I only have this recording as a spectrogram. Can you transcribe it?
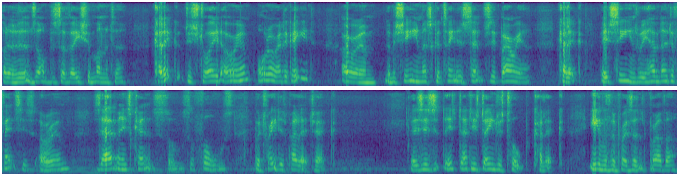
uh, on an observation monitor. Kalik destroyed Orium, all eradicated. Orium, the machine must contain a sensitive barrier. But it seems we have no defenses. Orium, Zarb and his councils of fools betrayed his pallet check. This is, this, that is dangerous talk, Kalik. Even for the president's brother.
